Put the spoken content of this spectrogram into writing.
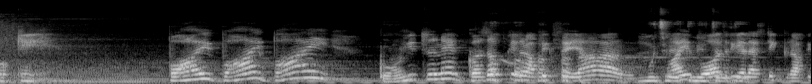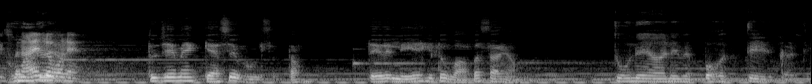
ओके बाय बाय बाय कौन? इतने गजब के ग्राफिक्स है यार। मुझे भाई बहुत रियलिस्टिक ग्राफिक्स बनाए लोगों ने। तुझे मैं कैसे भूल सकता हूँ? तेरे लिए ही तो वापस आया हूँ। तूने आने में बहुत देर कर दी।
